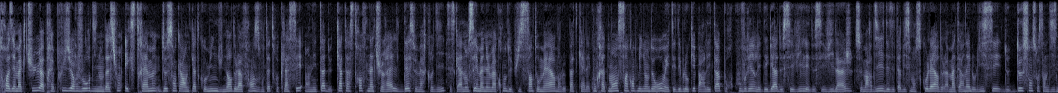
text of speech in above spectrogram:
Troisième actu, après plusieurs jours d'inondations extrêmes, 244 communes du nord de la France vont être classées en état de catastrophe naturelle dès ce mercredi. C'est ce qu'a annoncé Emmanuel Macron depuis Saint-Omer dans le Pas-de-Calais. Concrètement, 50 millions d'euros ont été débloqués par l'État pour couvrir les dégâts de ces villes et de ces villages. Ce mardi, des établissements scolaires de la maternelle au lycée de 279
